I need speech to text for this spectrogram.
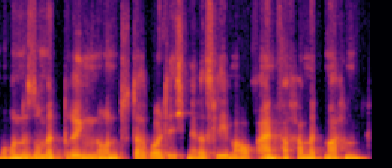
Hunde so mitbringen und da wollte ich mir das Leben auch einfacher mitmachen.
